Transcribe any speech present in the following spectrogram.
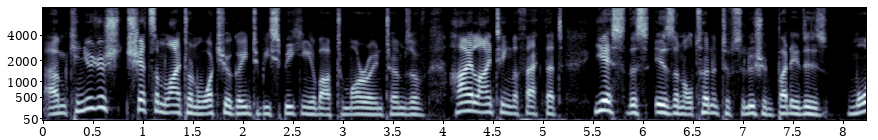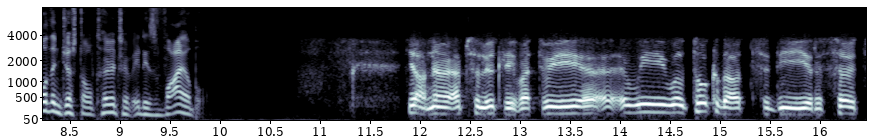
um, can you just shed some light on what you're going to be speaking about tomorrow in terms of highlighting the fact that, yes, this is an alternative solution, but it is more than just alternative, it is viable? Yeah, no, absolutely. But we uh, we will talk about the research,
